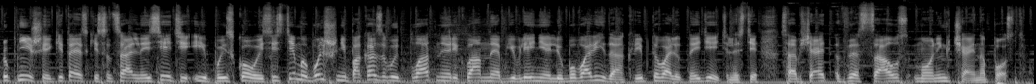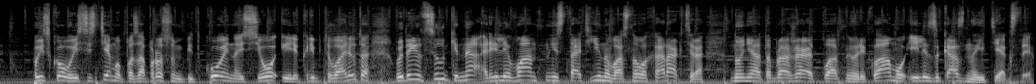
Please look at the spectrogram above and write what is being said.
Крупнейшие китайские социальные сети и поисковые системы больше не показывают платные рекламные объявления любого вида криптовалютной деятельности, сообщает The South Morning China Post. Поисковые системы по запросам биткоина, SEO или криптовалюта выдают ссылки на релевантные статьи новостного характера, но не отображают платную рекламу или заказные тексты.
